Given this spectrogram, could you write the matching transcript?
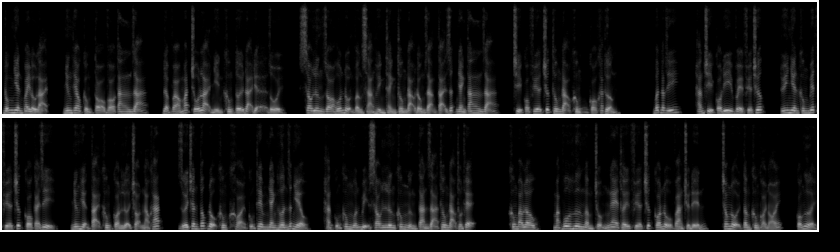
đông nhiên quay đầu lại, nhưng theo cổng tỏ vò tăng dã, đập vào mắt chỗ lại nhìn không tới đại địa rồi, sau lưng do hỗn độn vầng sáng hình thành thông đạo đồng dạng tại rất nhanh tăng dã, chỉ có phía trước thông đạo không có khác thường. Bất đắc dĩ, hắn chỉ có đi về phía trước, tuy nhiên không biết phía trước có cái gì, nhưng hiện tại không còn lựa chọn nào khác, dưới chân tốc độ không khỏi cũng thêm nhanh hơn rất nhiều hắn cũng không muốn bị sau lưng không ngừng tan rã thông đạo thôn vệ. Không bao lâu mặc vô hương ngầm trộm nghe thấy phía trước có nổ vang chuyển đến, trong nội tâm không khỏi nói, có người.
